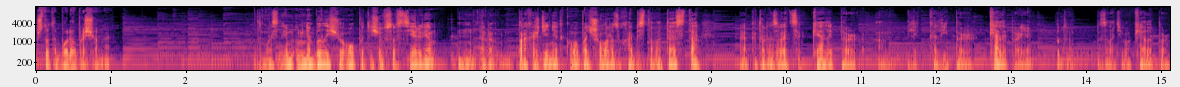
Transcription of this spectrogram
что-то более упрощенное. Согласен. У меня был еще опыт еще в софтсерве прохождения такого большого разухабистого теста, э, который называется Caliper или Caliper. Caliper, я буду называть его Caliper.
